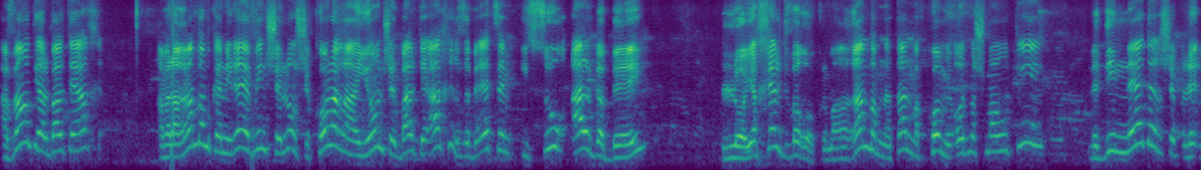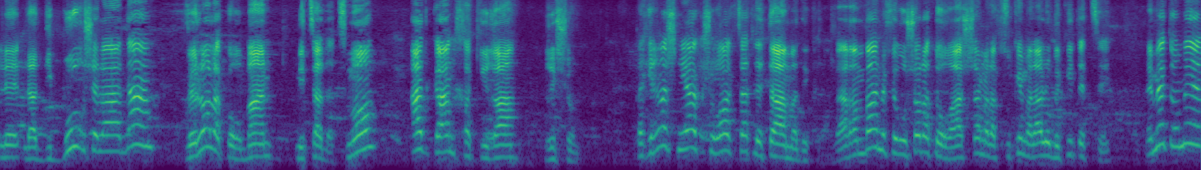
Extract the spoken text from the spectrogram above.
עברתי על בל תאחר. אבל הרמב"ם כנראה הבין שלא, שכל הרעיון של בל תאחר זה בעצם איסור על גבי לא יחל דברו. כלומר הרמב"ם נתן מקום מאוד משמעותי לדין נדר, ש... לדיבור של האדם ולא לקורבן מצד עצמו. עד כאן חקירה ראשונה. חקירה שנייה קשורה קצת לטעם הדקרא, והרמב"ן בפירושו לתורה, שם על הפסוקים הללו בכית עצה, באמת אומר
